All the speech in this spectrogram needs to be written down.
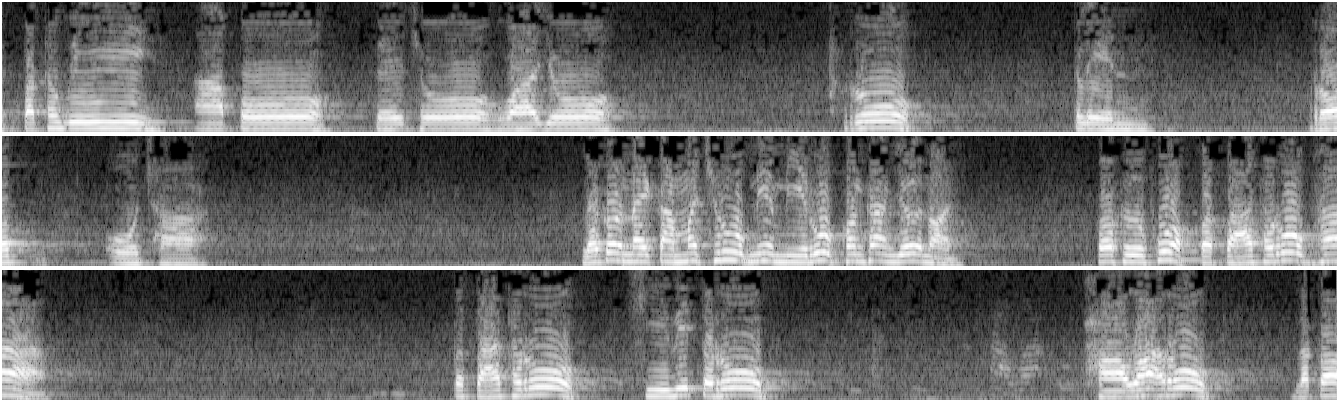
อปัทวี อาโป เตโช วายโย รูป กลิ่นรสโอชา แล้วก็ในกรรมมชรูปเนี่ยมีรูปค่อนข้างเยอะหน่อย ก็คือพวกภาษาทรูปห้าภาษาทรูป ชีวิตรูป ภาวะรูป แล้วก็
